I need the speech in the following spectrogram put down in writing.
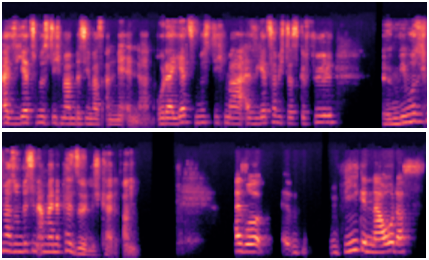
also jetzt müsste ich mal ein bisschen was an mir ändern. Oder jetzt müsste ich mal, also jetzt habe ich das Gefühl, irgendwie muss ich mal so ein bisschen an meine Persönlichkeit ran. Also äh, wie genau das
